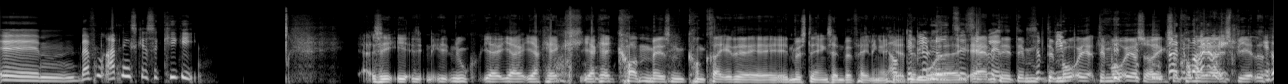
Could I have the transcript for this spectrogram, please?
Øh, hvad for en retning skal jeg så kigge i? Altså, nu, jeg, jeg, jeg, kan ikke, jeg kan ikke komme med sådan konkrete øh, investeringsanbefalinger jo, her. Det, det må jeg, til, ja, det, det, det, det, må jeg, det må jeg så ikke, så kommer jeg i spjældet.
